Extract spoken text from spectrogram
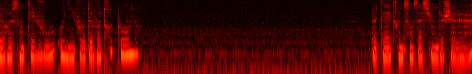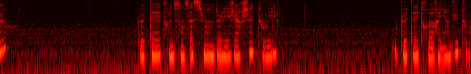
Que ressentez-vous au niveau de votre paume? Peut-être une sensation de chaleur, peut-être une sensation de légère chatouille, ou peut-être rien du tout.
